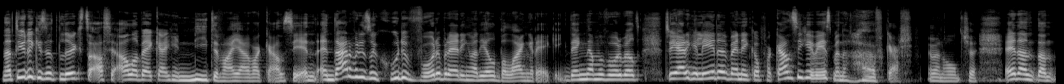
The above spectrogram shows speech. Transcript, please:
Natuurlijk is het leukste als je allebei kan genieten van jouw vakantie. En, en daarvoor is een goede voorbereiding wel heel belangrijk. Ik denk dan bijvoorbeeld, twee jaar geleden ben ik op vakantie geweest met een huifkar, met mijn hondje. Dan, dan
